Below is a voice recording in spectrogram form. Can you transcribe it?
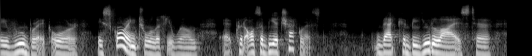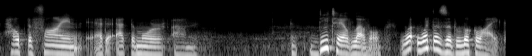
a rubric or a scoring tool, if you will. It could also be a checklist that could be utilized to help define at, at the more um, detailed level what, what does it look like?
